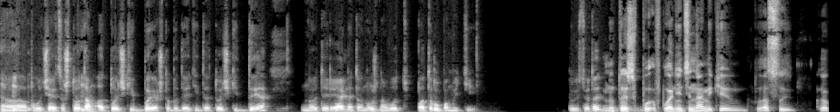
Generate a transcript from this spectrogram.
А, получается, что там от точки Б, чтобы дойти до точки Д, но это реально, это нужно вот по трупам идти. То есть, это... Ну, то есть, в, в плане динамики ос- как,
